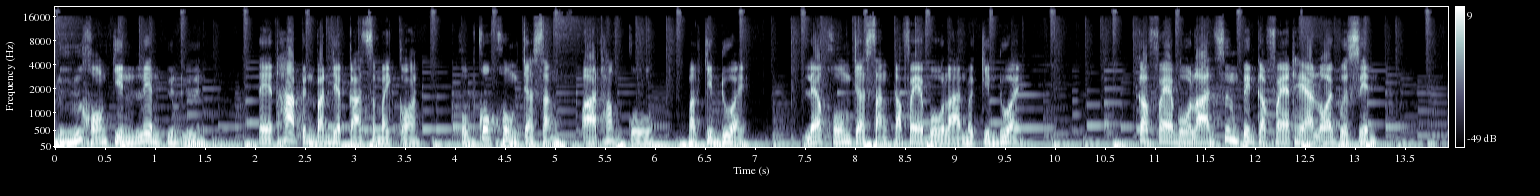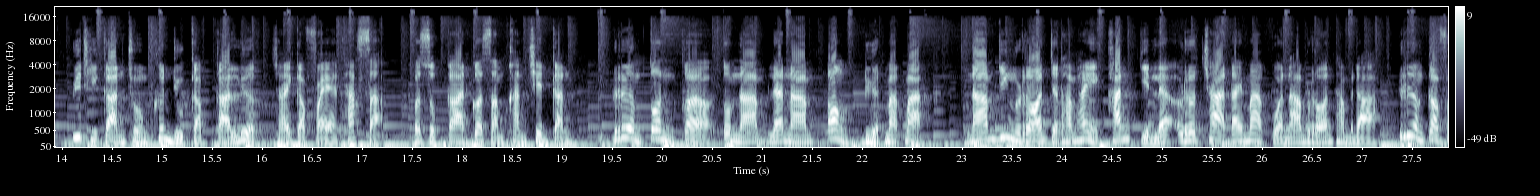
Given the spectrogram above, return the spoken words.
หรือของกินเล่นอื่นๆ แต่ถ้าเป็นบรรยากาศสมัยก่อน ผมก็คงจะสั่งปลาท่องโกมากินด้วย แล้วคงจะสั่งกาแฟโบราณมากินด้วย กาแฟโบราณซึ่งเป็นกาแฟแท้ร้อยเปอร์เซ็นต์วิธีการชงขึ้นอยู่กับการเลือกใช้กาแฟทักษะ ประสบการณ์ก็สำคัญเช่นกัน เริ่มต้นก็ต้มน้ำและน้ำต้องเดือดมากๆ น้ำยิ่งร้อนจะทำให้คั้นกลิ่นและรสชาติได้มากกว่าน้ำร้อนธรรมดา เรื่องกาแฟ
